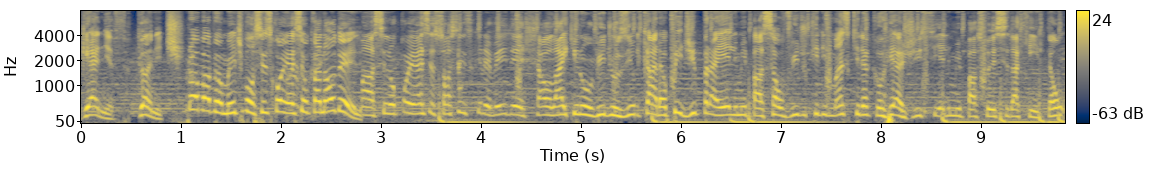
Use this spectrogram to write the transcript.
Ganith, Ganit. Provavelmente vocês conhecem o canal dele, mas se não conhece é só se inscrever e deixar o like no videozinho. E, cara, eu pedi pra ele me passar o vídeo que ele mais queria que eu reagisse e ele me passou esse daqui, então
